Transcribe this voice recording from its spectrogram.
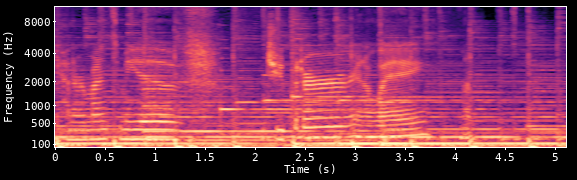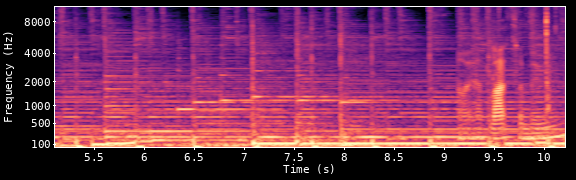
Kind of reminds me of Jupiter in a way. Oh, it lots of moons.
